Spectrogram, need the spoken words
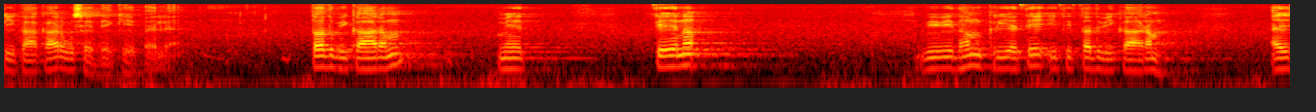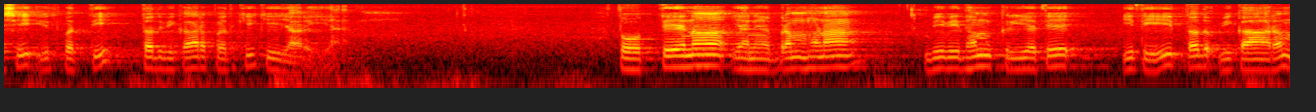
टीकाकार उसे देखिए पहले। तद विकारम में तेन विविधम क्रियते इति तद विकारम ऐसी उत्पत्ति तद विकार पद की की जा रही है। तो तेन यानी ब्रह्मणा विविधम क्रियते इति तद विकारम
